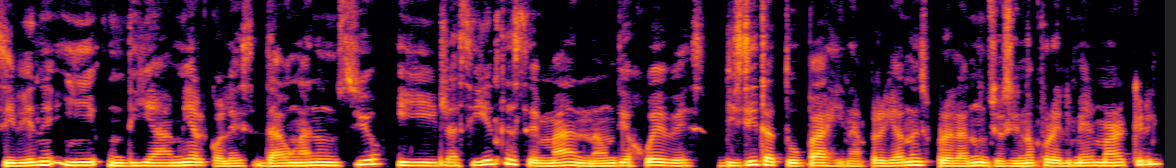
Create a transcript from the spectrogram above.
si viene y un día miércoles da un anuncio y la siguiente semana, un día jueves, visita tu página, pero ya no es por el anuncio, sino por el email marketing,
